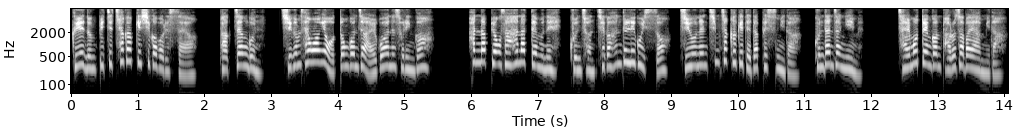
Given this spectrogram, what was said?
그의 눈빛이 차갑게 식어버렸어요. 박 장군, 지금 상황이 어떤 건지 알고 하는 소린가? 한나병사 하나 때문에 군 전체가 흔들리고 있어. 지호는 침착하게 대답했습니다. 군단장님, 잘못된 건 바로잡아야 합니다.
